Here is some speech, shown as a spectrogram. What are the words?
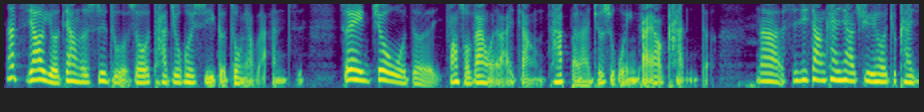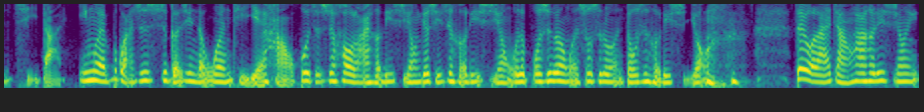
那只要有这样的试图的时候，它就会是一个重要的案子。所以就我的防守范围来讲，它本来就是我应该要看的。那实际上看下去以后，就开始期待，因为不管是适格性的问题也好，或者是后来合理使用，尤其是合理使用，我的博士论文、硕士论文都是合理使用。对我来讲的话，合理使用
